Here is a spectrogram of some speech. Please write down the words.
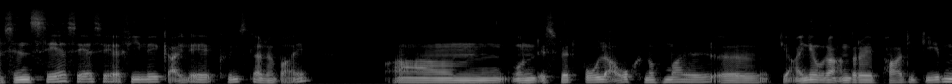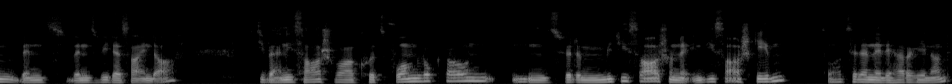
es sind sehr, sehr, sehr viele geile Künstler dabei. Ähm, und es wird wohl auch nochmal äh, die eine oder andere Party geben, wenn es wieder sein darf. Die Vernissage war kurz vorm Lockdown. Es wird eine Midisage und eine Indisage geben. So hat sie der nette Herr genannt.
